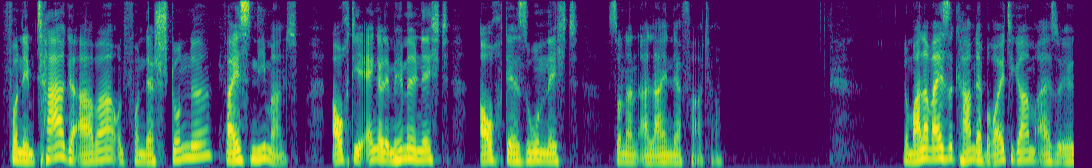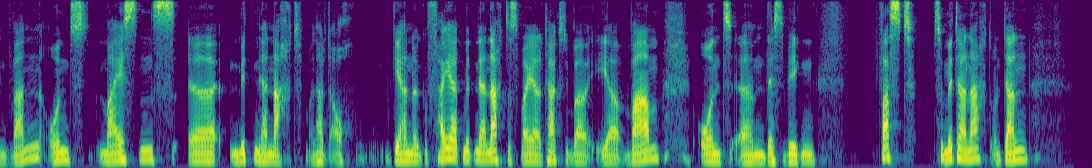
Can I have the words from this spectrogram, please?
von dem Tage aber und von der Stunde weiß niemand, auch die Engel im Himmel nicht, auch der Sohn nicht, sondern allein der Vater. Normalerweise kam der Bräutigam also irgendwann und meistens äh, mitten in der Nacht. Man hat auch gerne gefeiert mitten in der Nacht. Es war ja tagsüber eher warm und ähm, deswegen fast zur Mitternacht und dann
